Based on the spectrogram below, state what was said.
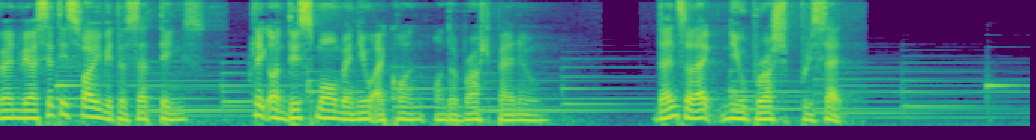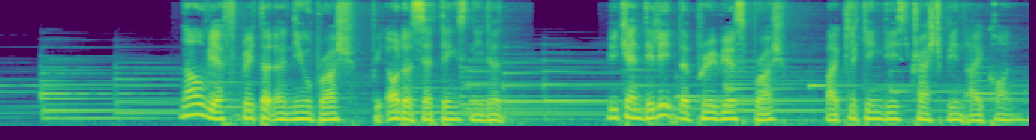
When we are satisfied with the settings, click on this small menu icon on the brush panel. Then select New Brush Preset. Now we have created a new brush with all the settings needed. We can delete the previous brush by clicking this trash bin icon.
